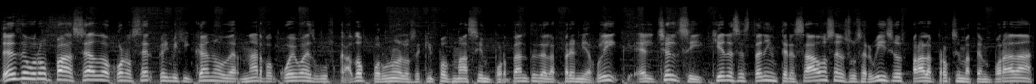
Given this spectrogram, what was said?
Desde Europa se ha dado a conocer que el mexicano Bernardo Cueva es buscado por uno de los equipos más importantes de la Premier League, el Chelsea, quienes están interesados en sus servicios para la próxima temporada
